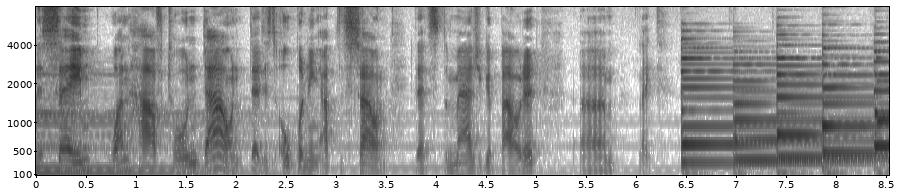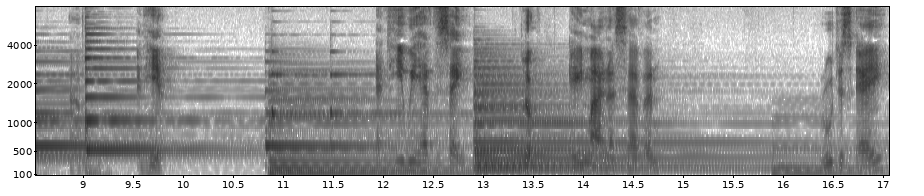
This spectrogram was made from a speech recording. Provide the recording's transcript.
the same one half tone down that is opening up the sound. That's the magic about it. Um, like, um, and here. And here we have the same. Look, A minor 7, root is A,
